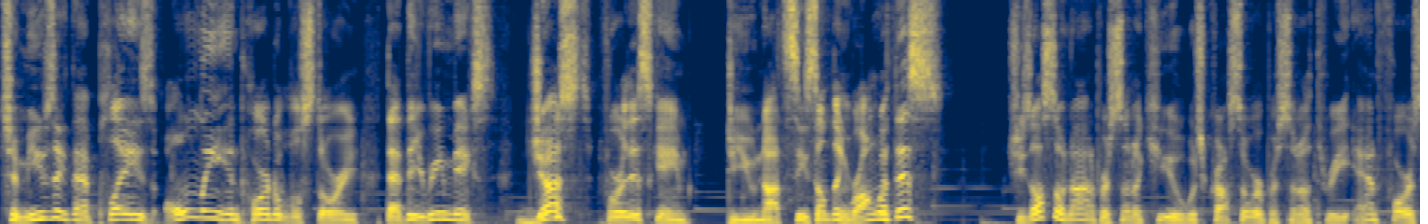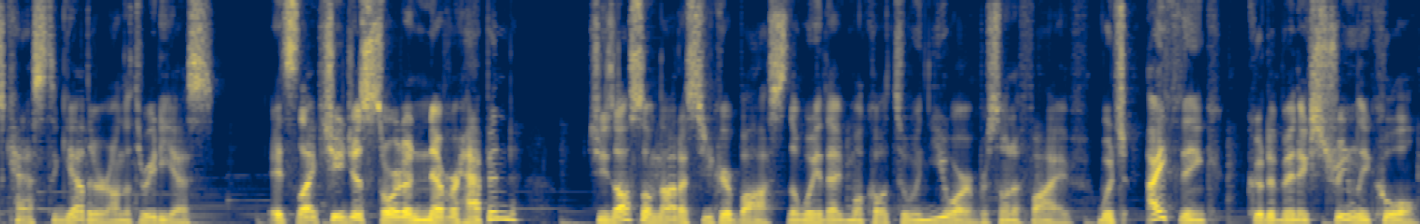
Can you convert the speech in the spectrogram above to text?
to music that plays only in Portable Story that they remixed just for this game. Do you not see something wrong with this? She's also not in Persona Q, which crossed over Persona 3 and 4's cast together on the 3DS. It's like she just sorta never happened? She's also not a secret boss the way that Makoto and you are in Persona 5, which I think could have been extremely cool.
